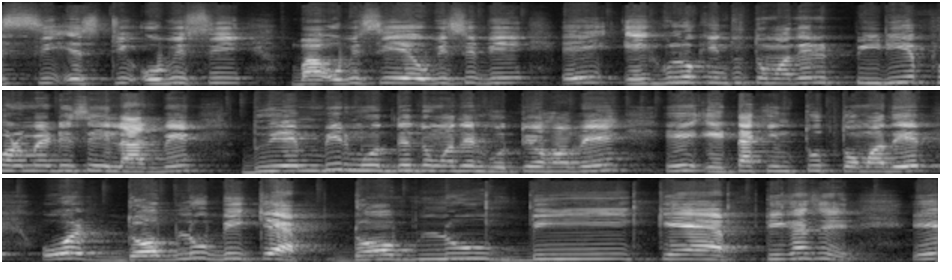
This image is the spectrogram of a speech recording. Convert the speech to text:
এসসি এসটি ওবিসি বা ওবিসিএ ওবিসিবি এই এইগুলো কিন্তু তোমাদের পিডিএফ ফরম্যাটে সেই লাগবে। দুই এমবির মধ্যে তোমাদের হতে হবে। এ, এটা কিন্তু তোমাদের ও W B CAP W B CAP ঠিক আছে? এ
